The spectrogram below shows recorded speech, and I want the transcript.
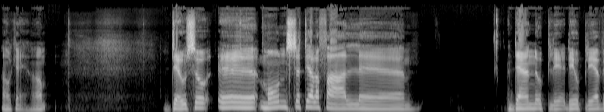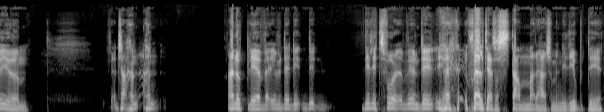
Okej, okay, ja. Då så, eh, monstret i alla fall, eh, den upple det upplever ju, alltså han, han, han upplever, det, det, det, det är lite svårt, skälet till att jag stammar här som en idiot, det,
